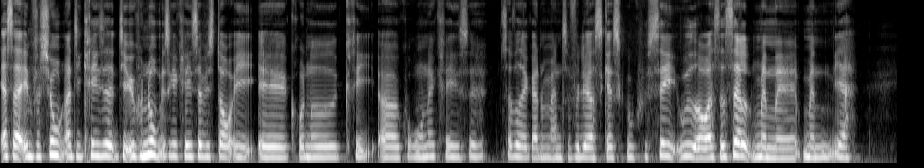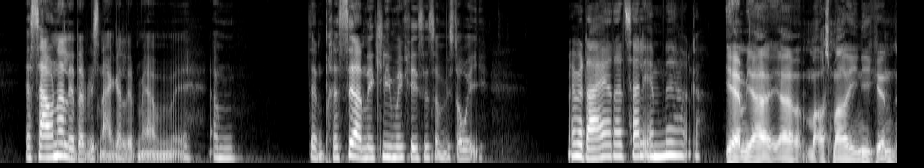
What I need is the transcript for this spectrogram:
altså inflation og de, kriser, de økonomiske kriser, vi står i, øh, grundet krig og coronakrise, så ved jeg godt, at man selvfølgelig også skal skulle kunne se ud over sig selv, men, øh, men ja, jeg savner lidt, at vi snakker lidt mere om, øh, om den presserende klimakrise, som vi står i. Hvad med dig? Er der et særligt emne, Holger? Jamen, jeg, jeg er også meget enig igen.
